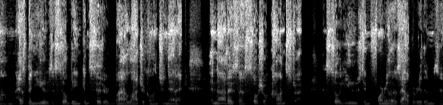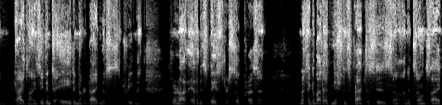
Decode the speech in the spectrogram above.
um, has been used, is still being considered biological and genetic, and not as a social construct. Still used in formulas, algorithms, and guidelines, even to aid in our diagnosis and treatment, that are not evidence-based, that are still present. When I think about admissions practices uh, on its own side,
